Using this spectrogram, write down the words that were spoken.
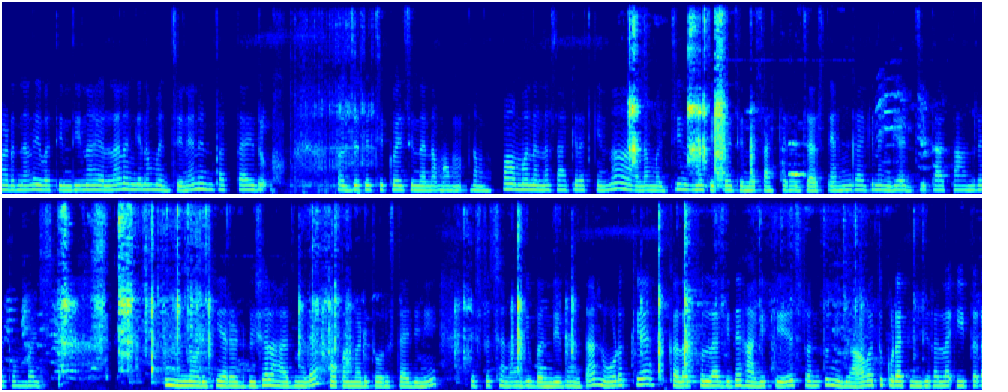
ಮಾಡಿದ್ನಲ್ಲ, ಇವತ್ತಿನ ದಿನ ಎಲ್ಲ ನನಗೆ ನಮ್ಮ ಅಜ್ಜಿನೇ ನೆನಪಾಗ್ತಾಯಿದ್ರು ಅದ್ರ ಜೊತೆ ಚಿಕ್ಕ ವಯಸ್ಸಿಂದ ನಮ್ಮ ಅಮ್ಮ ನಮ್ಮ ಅಪ್ಪ, ಅಮ್ಮ ನನ್ನ ಸಾಕಿರೋದ್ಕಿಂತ ನಮ್ಮ ಅಜ್ಜಿ ನನ್ನ ಚಿಕ್ಕ ವಯಸ್ಸಿಂದ ಸಾಕಿರೋದು ಜಾಸ್ತಿ. ಹಂಗಾಗಿ ನನಗೆ ಅಜ್ಜಿ, ತಾತ ಅಂದರೆ ತುಂಬ ಇಷ್ಟ. ನೋಡಿ, ಎರಡು ವಿಷಲ್ ಆದಮೇಲೆ ಓಪನ್ ಮಾಡಿ ತೋರಿಸ್ತಾ ಇದ್ದೀನಿ. ಎಷ್ಟು ಚೆನ್ನಾಗಿ ಬಂದಿದೆ ಅಂತ. ನೋಡೋಕ್ಕೆ ಕಲರ್ಫುಲ್ಲಾಗಿದೆ ಹಾಗೆ ಟೇಸ್ಟ್ ಅಂತೂ ನೀವು ಯಾವತ್ತೂ ಕೂಡ ತಿಂದಿರಲ್ಲ ಈ ಥರ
